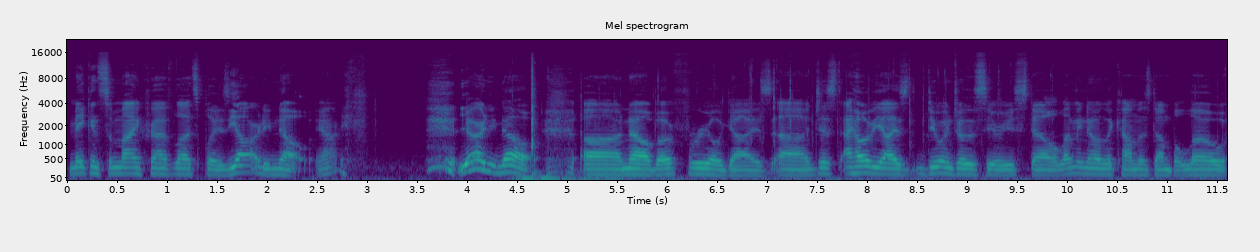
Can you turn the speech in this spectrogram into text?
making some Minecraft Let's Plays. You already know. You already, you already know. Uh, no, but for real, guys. Uh, just I hope you guys do enjoy the series. Still, let me know in the comments down below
